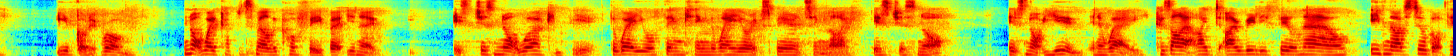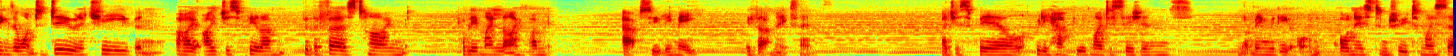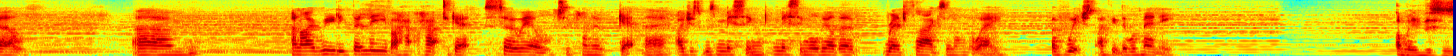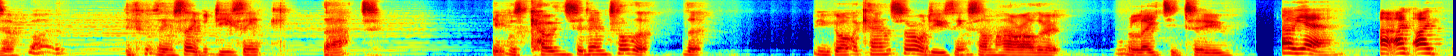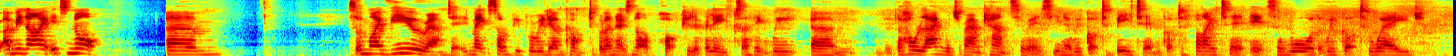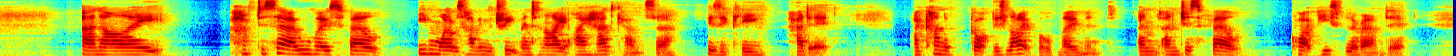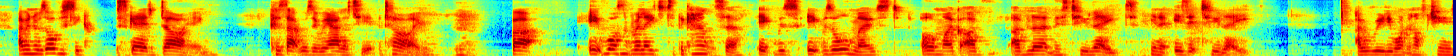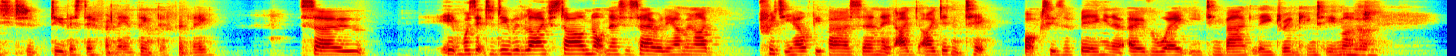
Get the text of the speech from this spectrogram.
you've got it wrong. Not wake up and smell the coffee, but you know, it's just not working for you. The way you're thinking, the way you're experiencing life is just not. It's not you in a way because I, I, I really feel now, even though I've still got things I want to do and achieve, and I, I just feel I'm for the first time, probably in my life, I'm absolutely me, if that makes sense. I just feel really happy with my decisions, not being really honest and true to myself. Um, and I really believe I ha- had to get so ill to kind of get there. I just was missing missing all the other red flags along the way, of which I think there were many. I mean, this is a difficult thing to say, but do you think that it was coincidental that that you got the cancer, or do you think somehow or other it related to? Oh yeah, I I I mean I it's not. Um, so my view around it, it makes some people really uncomfortable. I know it's not a popular belief because I think we, um, the whole language around cancer is, you know, we've got to beat it, we've got to fight it. It's a war that we've got to wage. And I have to say, I almost felt, even while I was having the treatment and I, I had cancer, physically had it, I kind of got this light bulb moment and, and just felt quite peaceful around it. I mean, I was obviously scared of dying because that was a reality at the time, but it wasn't related to the cancer. It was it was almost oh my god, I've I've learned this too late. You know, is it too late? I really want an opportunity to do this differently and think differently. So, it was it to do with lifestyle? Not necessarily. I mean, I'm a pretty healthy person. It, I I didn't tick boxes of being, you know, overweight, eating badly, drinking too much. No.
